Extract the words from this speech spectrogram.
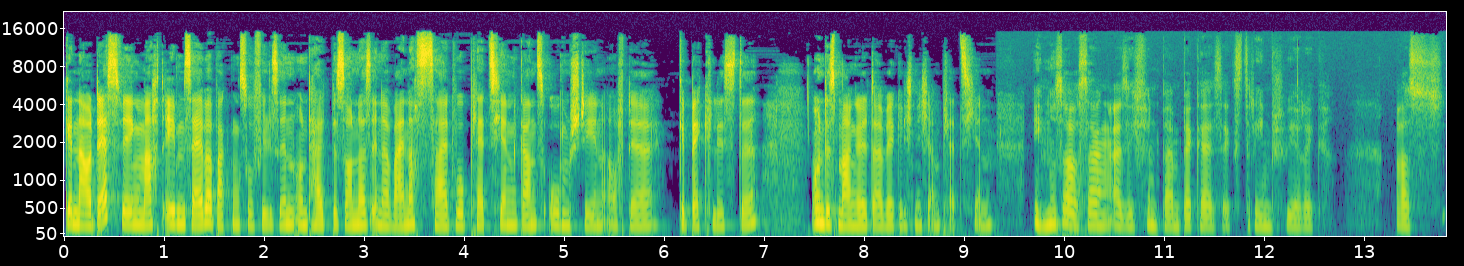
Genau deswegen macht eben selber Backen so viel Sinn und halt besonders in der Weihnachtszeit, wo Plätzchen ganz oben stehen auf der Gebäckliste. Und es mangelt da wirklich nicht am Plätzchen. Ich muss auch sagen, also ich finde beim Bäcker ist extrem schwierig, was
